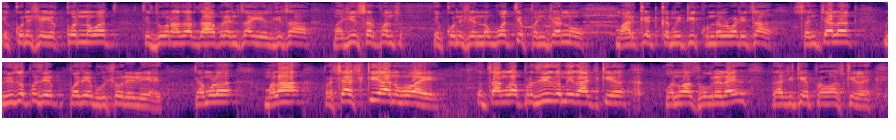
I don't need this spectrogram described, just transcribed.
एकोणीसशे एकोणनव्वद ते दोन हजार दहापर्यंतचा येसगीचा माजी सरपंच एकोणीसशे नव्वद ते पंच्याण्णव मार्केट कमिटी कुंडलवाडीचा संचालक विविध पदे पदे भूषवलेली आहेत. त्यामुळं मला प्रशासकीय अनुभव आहे. तो चांगला प्रदीर्घ मी राजकीय वनवास भोगलेला आहे राजकीय प्रवास केला आहे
